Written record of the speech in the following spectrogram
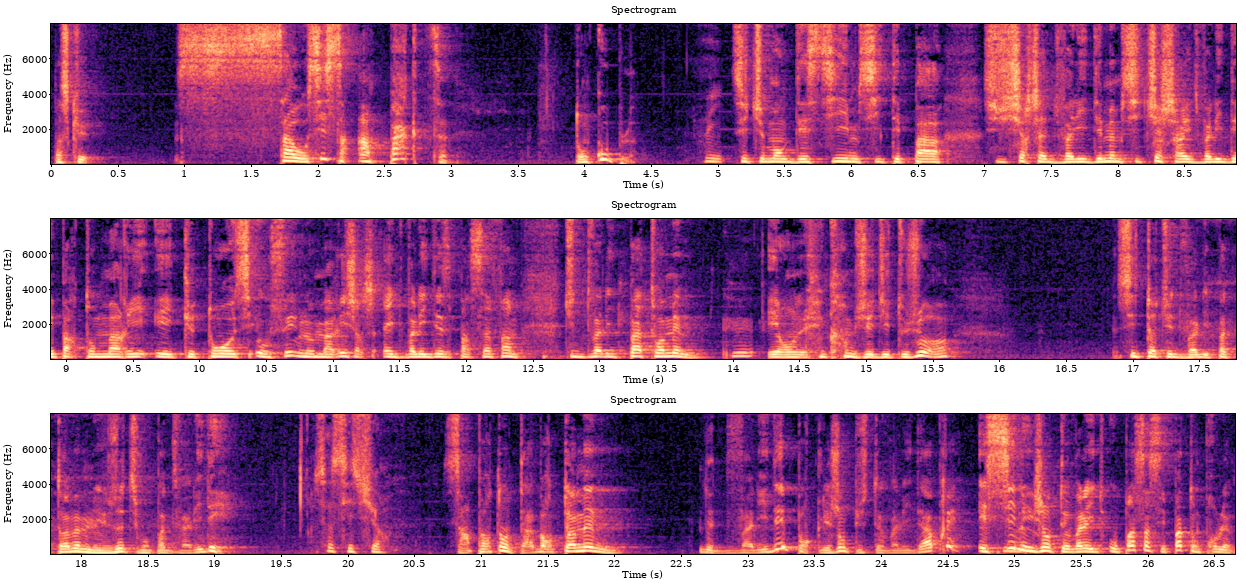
Parce que ça aussi, ça impacte ton couple. Oui. Si tu manques d'estime, si t'es pas, si tu cherches à être validé, même si tu cherches à être validé par ton mari et que toi aussi, aussi, le mari cherche à être validé par sa femme, tu te valides pas toi-même. Et on, comme je dis toujours, hein, si toi tu te valides pas de toi-même, les autres ils vont pas te valider. Ça, c'est sûr. C'est important, d'abord toi-même de te valider pour que les gens puissent te valider après. Et si les gens te valident ou pas, ça c'est pas ton problème.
